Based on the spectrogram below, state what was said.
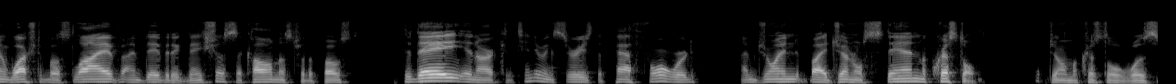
to Washington Post Live. I'm David Ignatius, a columnist for the Post. Today, in our continuing series, The Path Forward, I'm joined by General Stan McChrystal. General McChrystal was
